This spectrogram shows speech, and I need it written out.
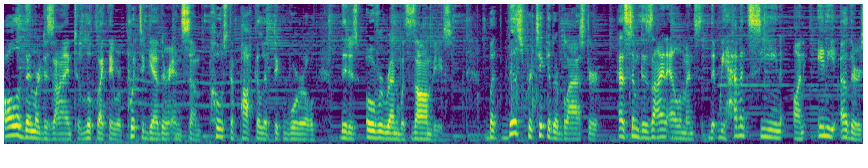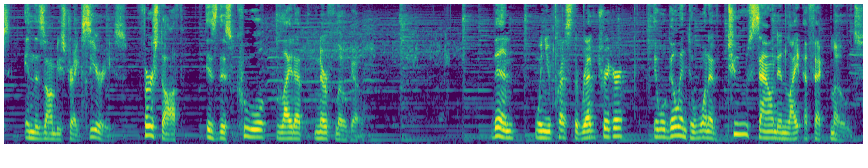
All of them are designed to look like they were put together in some post apocalyptic world that is overrun with zombies. But this particular blaster has some design elements that we haven't seen on any others in the Zombie Strike series. First off, is this cool light up Nerf logo. Then, when you press the rev trigger, it will go into one of two sound and light effect modes.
